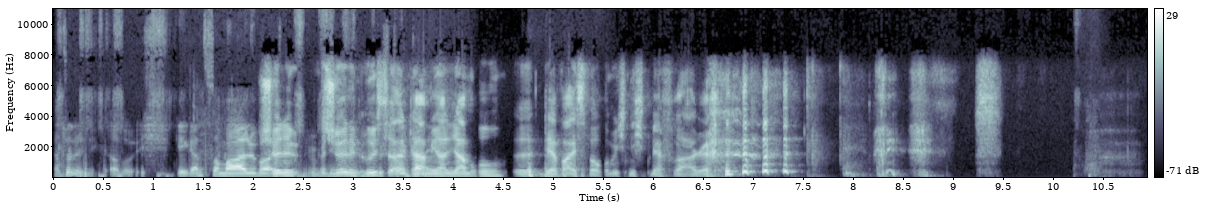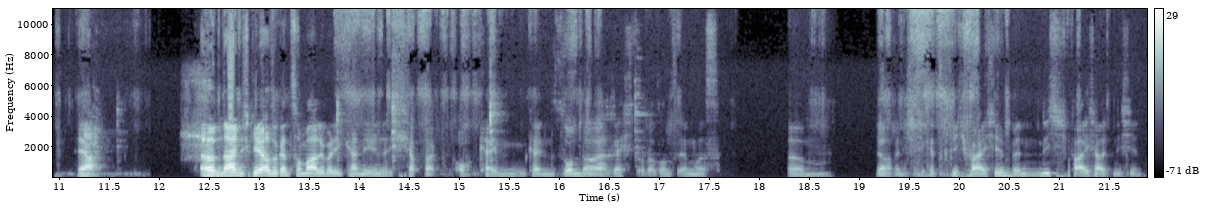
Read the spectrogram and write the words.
Natürlich nicht. Also ich gehe ganz normal über. Schöne, über schöne Grüße an. Damian Jamro. Äh, der weiß, warum ich nicht mehr frage. Ja. Ähm, nein, ich gehe also ganz normal über die Kanäle. Ich habe da auch kein, kein Sonderrecht oder sonst irgendwas. Ähm, ja, wenn ich Tickets kriege, fahre ich hin. Wenn nicht, fahre ich halt nicht hin.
